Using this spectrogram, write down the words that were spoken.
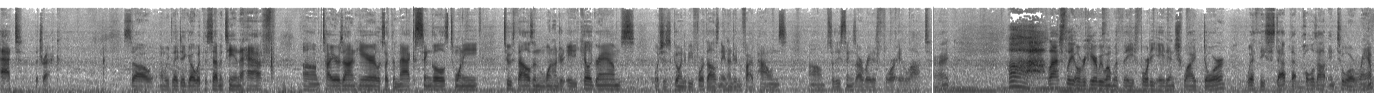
at the track. So, and we, they did go with the 17 and a half um, tires on here looks like the max singles 22,180 kilograms which is going to be 4,805 pounds um, so these things are rated for a lot all right Ah, lastly, over here we went with a 48 inch wide door with the step that pulls out into a ramp.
